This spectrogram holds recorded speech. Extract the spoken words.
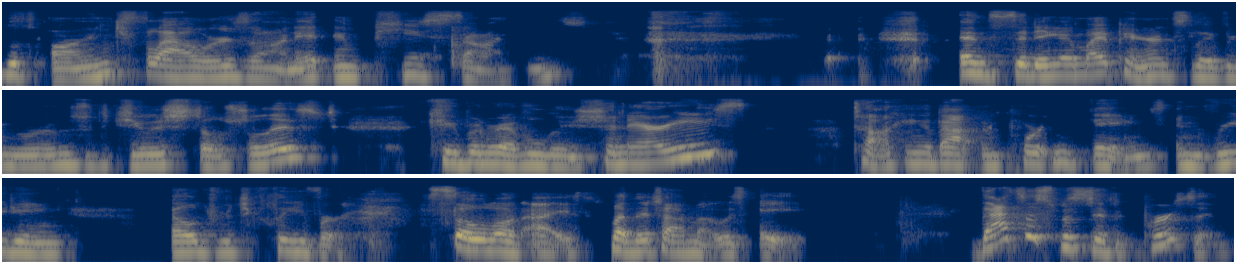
with orange flowers on it and peace signs. and sitting in my parents' living rooms with Jewish socialists, Cuban revolutionaries, talking about important things and reading Eldridge Cleaver, Soul on Ice, by the time I was eight. That's a specific person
